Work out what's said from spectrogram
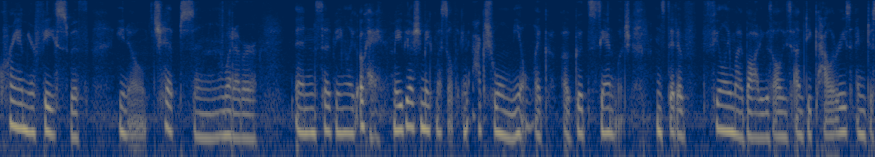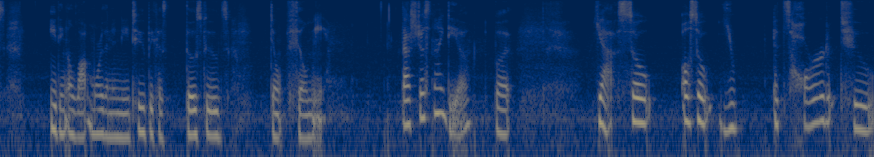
cram your face with, you know, chips and whatever. And instead being like okay maybe i should make myself like an actual meal like a good sandwich instead of filling my body with all these empty calories and just eating a lot more than i need to because those foods don't fill me. That's just an idea but yeah so also you it's hard to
